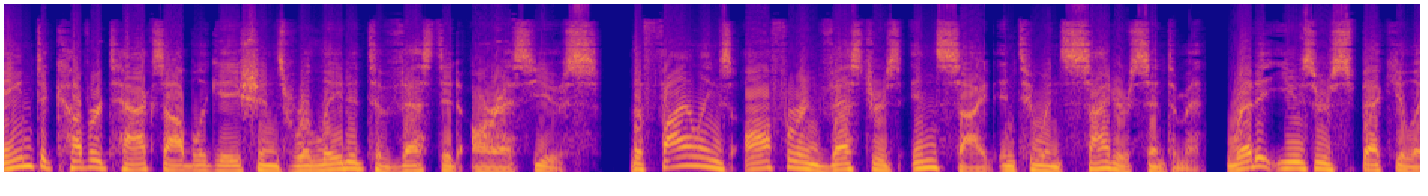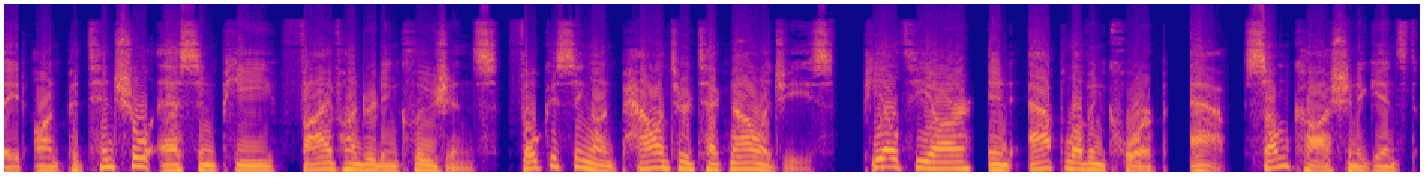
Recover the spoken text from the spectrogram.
aim to cover tax obligations related to vested RSUs. The filings offer investors insight into insider sentiment. Reddit users speculate on potential S&P 500 inclusions, focusing on Palantir Technologies, PLTR, and AppLovin Corp. App. Some caution against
